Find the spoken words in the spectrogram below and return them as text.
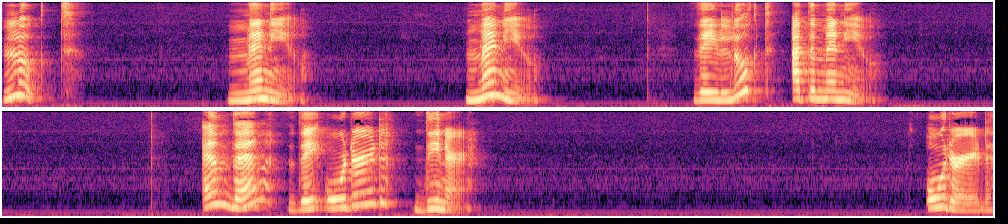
looked. Menu, menu. They looked at the menu. And then they ordered dinner. Ordered.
